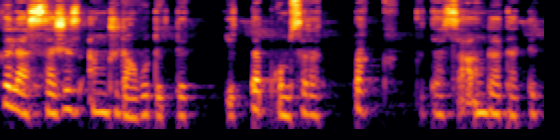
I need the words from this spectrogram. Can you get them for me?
Que la sagesse entre dans votre tête. Je tape comme ça, que ça entre dans ta tête.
